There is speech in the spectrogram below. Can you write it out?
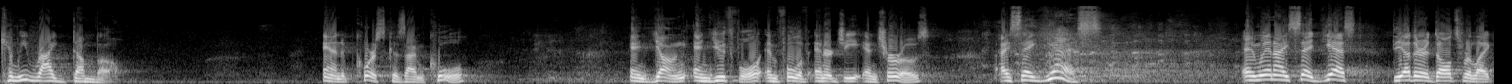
can we ride Dumbo? And of course, because I'm cool and young and youthful and full of energy and churros, I say yes. and when I said yes, the other adults were like,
